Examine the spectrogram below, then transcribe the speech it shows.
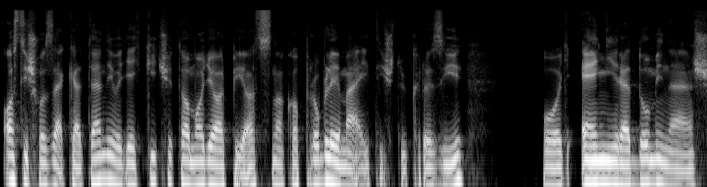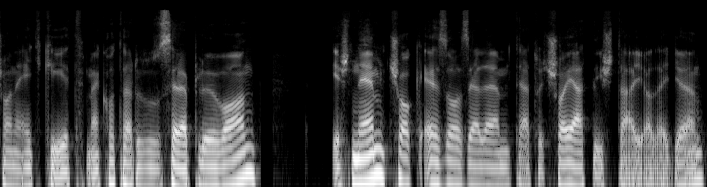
Azt is hozzá kell tenni, hogy egy kicsit a magyar piacnak a problémáit is tükrözi, hogy ennyire dominánsan egy-két meghatározó szereplő van, és nem csak ez az elem, tehát hogy saját listája legyen,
